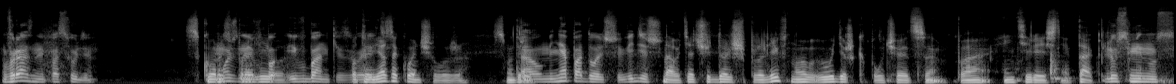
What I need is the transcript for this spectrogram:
В разной посуде. Скорость Можно и в, пролива. и в банке Вот заварить. я закончил уже. Смотри. А у меня подольше, видишь? Да, у тебя чуть дольше пролив, но выдержка получается поинтереснее. Так, Плюс-минус.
